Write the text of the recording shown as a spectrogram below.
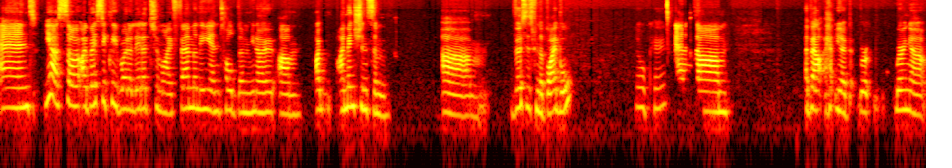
And yeah, so I basically wrote a letter to my family and told them, you know, um, I, I mentioned some um, verses from the Bible Okay. And um, about you know wearing a,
